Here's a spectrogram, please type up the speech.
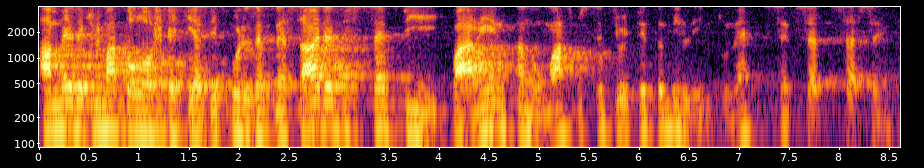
A média climatológica aqui é de, por exemplo, nessa área de 140, no máximo 180 milímetros, né? 160.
